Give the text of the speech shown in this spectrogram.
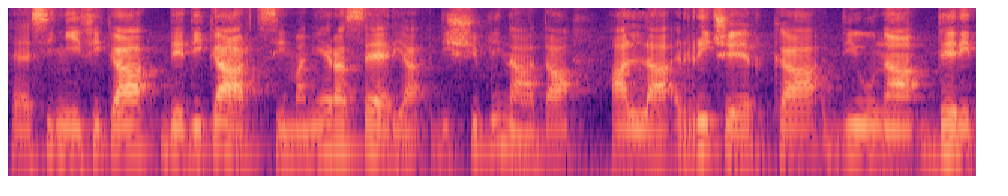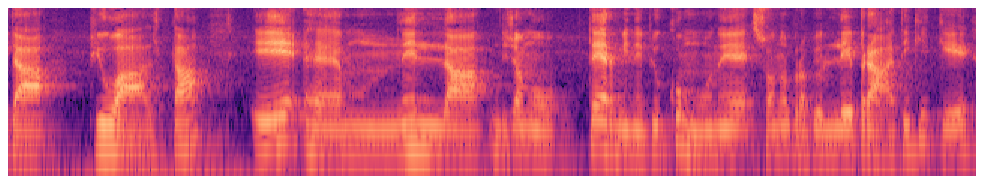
eh, significa dedicarsi in maniera seria, disciplinata alla ricerca di una verità più alta e ehm, nella diciamo termine più comune sono proprio le pratiche che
